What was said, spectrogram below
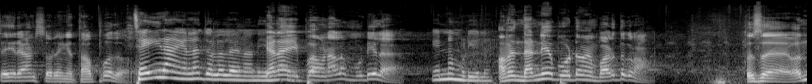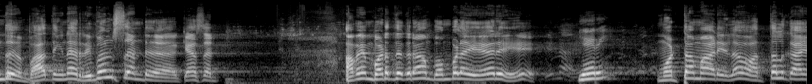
செய்கிறான்னு சொல்கிறீங்க தப்பு அது. செய்யறாங்க எல்லாம் சொல்லல நான். ஏன்னா இப்போ அவனால் முடியல. என்ன முடியல? அவன் தண்ணியை போட்டு அவன் படுத்துக்கிறான். வந்து பார்த்தீங்கன்னா ரிபன்ஸ் அண்டு கேசட் அவன் படுத்துக்கிறான் பொம்பளை ஏறி ஏறி? மொட்டை மாடியில் வத்தல் காய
